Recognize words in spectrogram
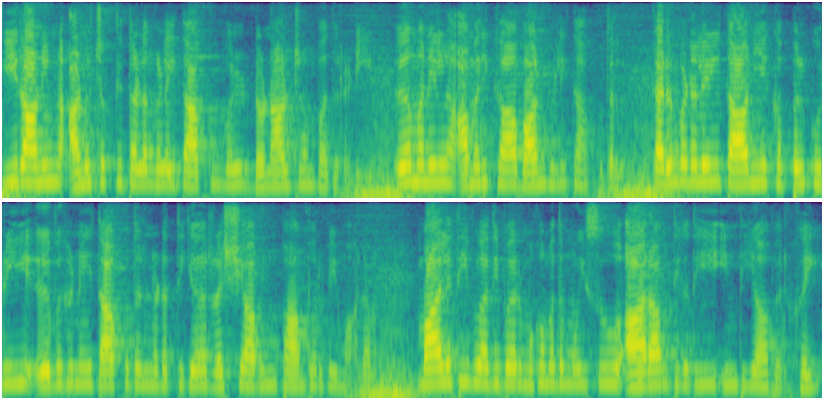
ஈரானின் அணுசக்தி தளங்களை தாக்குங்கள். டொனால்ட் ட்ரம்ப் அதிரடி. ஏமனில் அமெரிக்கா வான்வெளி தாக்குதல். கருங்கடலில் தானிய கப்பல் குறி ஏவுகணை தாக்குதல் நடத்திய ரஷ்யாவின் பாம்பர் விமானம். மாலத்தீவு அதிபர் முகமது மொய்சு ஆறாம் திகதி இந்தியா வருகை.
